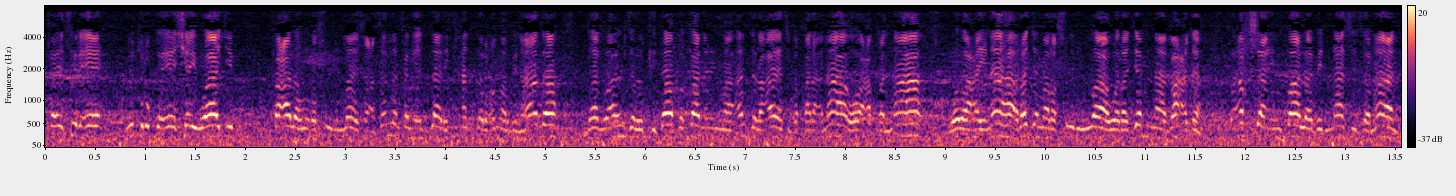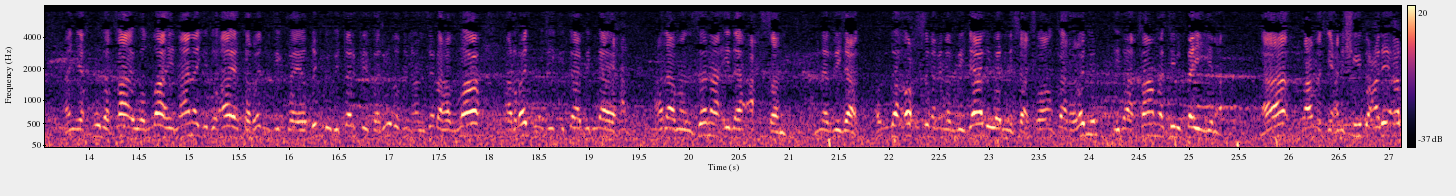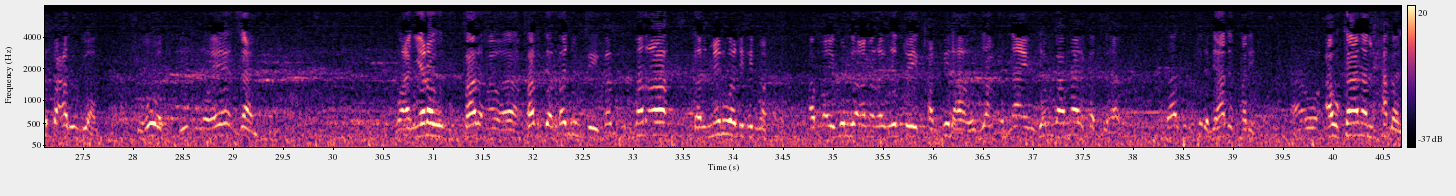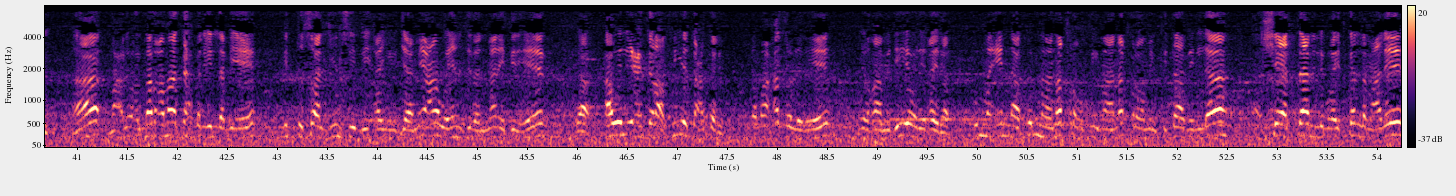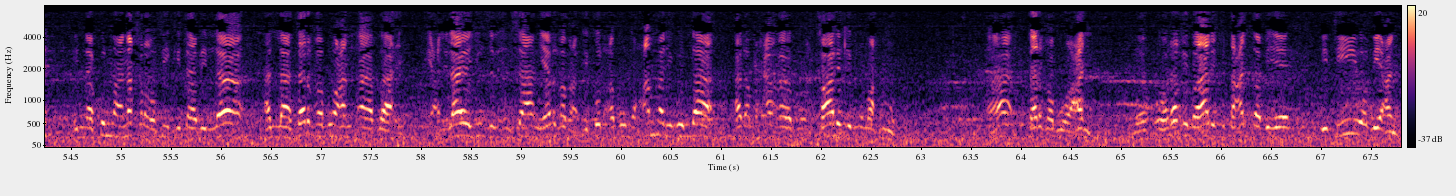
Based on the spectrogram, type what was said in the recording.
فيصير إيه؟ يتركوا إيه؟ شيء واجب. فعله رسول الله صلى الله عليه وسلم فلذلك حذر عمر من هذا قال وأنزل الكتاب فكان مما أنزل آية فقرأناها وعقلناها ووعيناها رجم رسول الله ورجمنا بعده فأخشى إن طال بالناس زمان أن يقول قائل والله ما نجد آية الرجم فيضل بترك فريضة أنزلها الله الرجم في كتاب الله على من زنى إذا أحسن من الرجال أو إذا أحسن من الرجال والنساء سواء كان رجل إذا قامت البينة ها؟ قامت يعني شهدوا عليه أربع رجال شهود انه إيه؟ زاني وأن يروا فرد الرجل في فرد المرأة كالمرود في المكتب. أما يقول له أنا رجلته يقبلها نايم جنبها ما يقبل هذا. لازم كذا بهذه الطريقة أو كان الحبل ها المرأة ما تحبل إلا بإيه؟ باتصال جنسي بأن يجامعها وينزل المني في الإيه؟ أو الاعتراف هي تعترف كما حصل للإيه؟ للغامدية ولغيرها ثم إنا كنا نقرأ فيما نقرأ من كتاب الله الشيء الثاني اللي يبغى يتكلم عليه إنا كنا نقرأ في كتاب الله الا ترغبوا عن ابائكم يعني لا يجوز الإنسان يرغب عن يكون أبو محمد يقول لا أنا مح... خالد بن محمود ها ترغبوا عنه ورغب هذه تتعدى بإيه؟ بفي وبعن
